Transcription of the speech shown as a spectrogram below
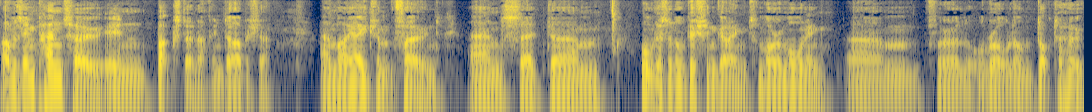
I was in Panto in Buxton, up in Derbyshire, and my agent phoned and said, um, "Oh, there's an audition going tomorrow morning um, for a little role on Doctor Who."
